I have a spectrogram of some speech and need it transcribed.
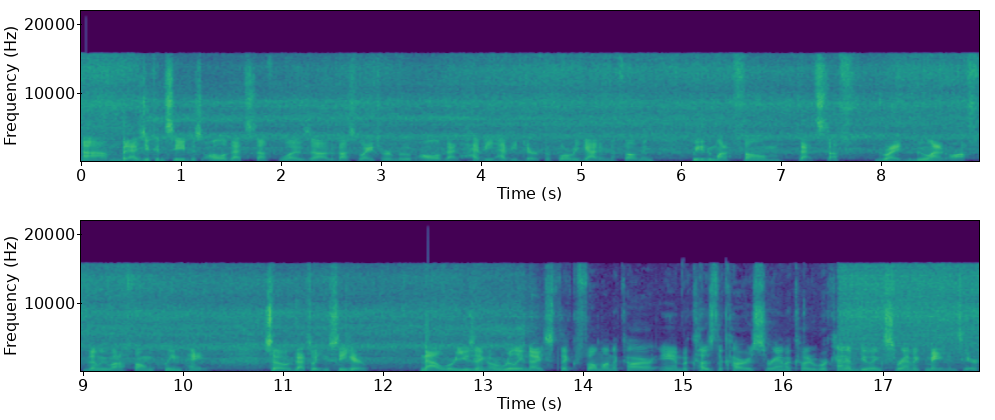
Um, but as you can see, just all of that stuff was uh, the best way to remove all of that heavy, heavy dirt before we got into foaming. We didn't want to foam that stuff, right? We want it off, then we want to foam clean paint. So that's what you see here. Now we're using a really nice thick foam on the car, and because the car is ceramic coated, we're kind of doing ceramic maintenance here.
